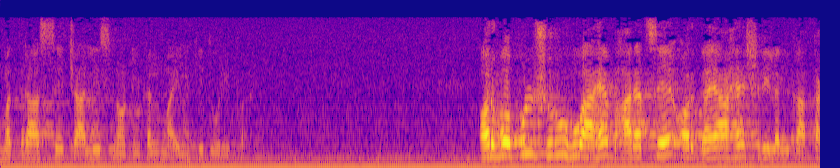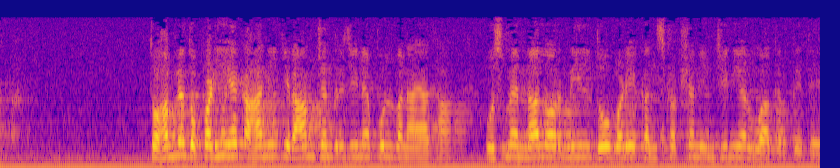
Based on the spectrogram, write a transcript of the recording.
मद्रास से 40 नॉटिकल माइल की दूरी पर। और वो पुल शुरू हुआ है भारत से और गया है श्रीलंका तक। तो हमने तो पढ़ी है कहानी कि रामचंद्र जी ने पुल बनाया था। उसमें नल और नील दो बड़े कंस्ट्रक्शन इंजीनियर हुआ करते थे।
